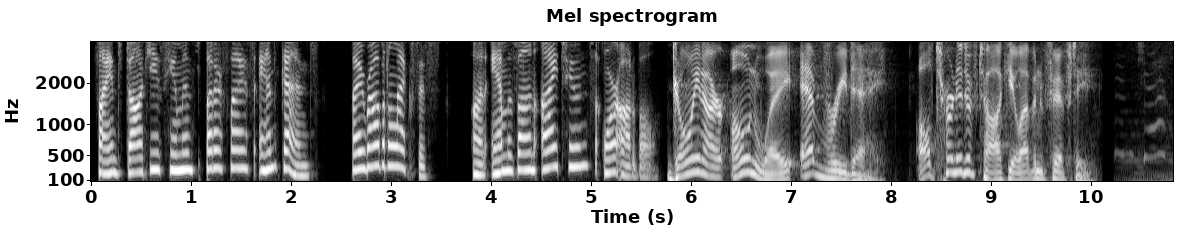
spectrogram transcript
Find Donkeys, Humans, Butterflies, and Guns by Robin Alexis on Amazon, iTunes, or Audible. Going our own way every day. Alternative Talk 1150.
